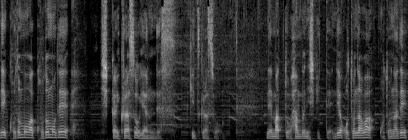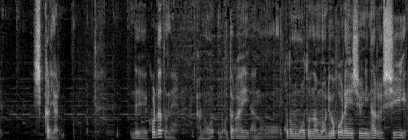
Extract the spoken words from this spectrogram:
で子供は子供でしっかりクラスをやるんです。キッズクラスを。でマットを半分に仕切って。で大人は大人でしっかりやる。でこれだとねあのお互いあの子供も大人も両方練習になるし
